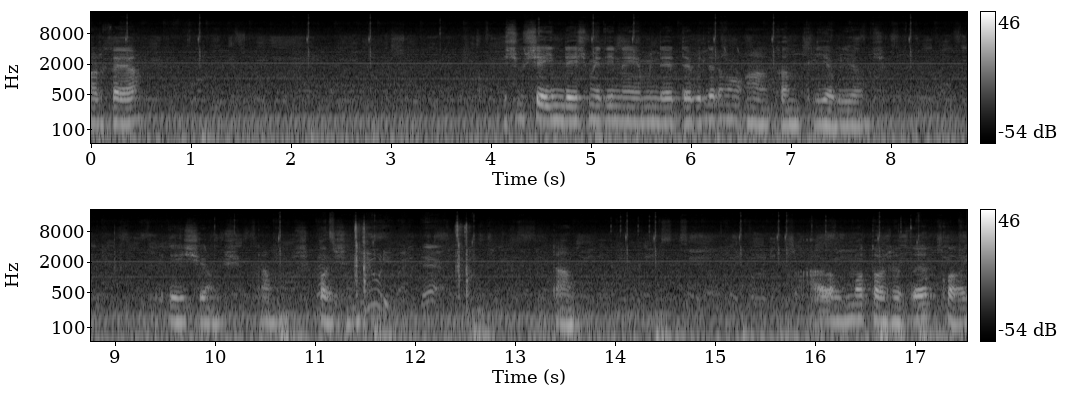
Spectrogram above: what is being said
Arkaya. Hiçbir şeyin değişmediğine yemin edebilirim ama ha, kanıtlayabiliyormuş. Değişiyormuş. Tamam. Koy şunu. Tamam. Motor hızı koy.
